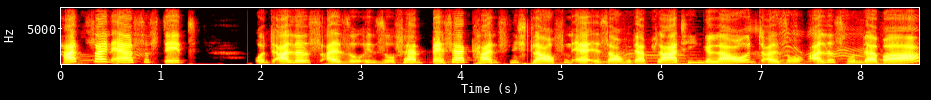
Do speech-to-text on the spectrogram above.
hat sein erstes Date und alles. Also insofern besser kann es nicht laufen. Er ist auch wieder Platin gelaunt, also alles wunderbar.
